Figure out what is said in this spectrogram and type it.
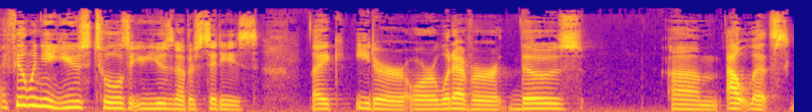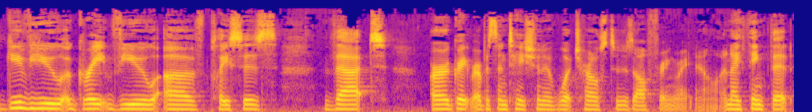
I feel when you use tools that you use in other cities, like Eater or whatever, those um, outlets give you a great view of places that are a great representation of what Charleston is offering right now. And I think that,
